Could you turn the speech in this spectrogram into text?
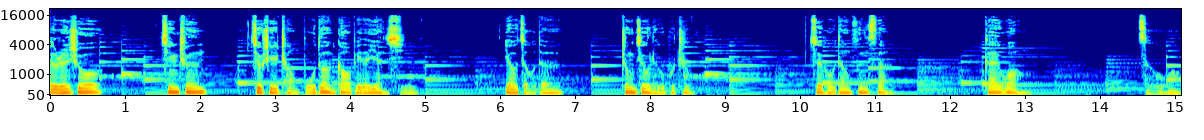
有人说，青春就是一场不断告别的宴席。要走的，终究留不住。最后当分散，该忘则忘。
